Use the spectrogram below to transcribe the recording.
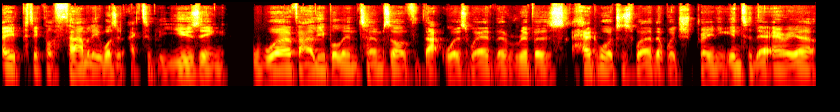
a particular family wasn't actively using were valuable in terms of that was where the river's headwaters were that were draining into their area,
